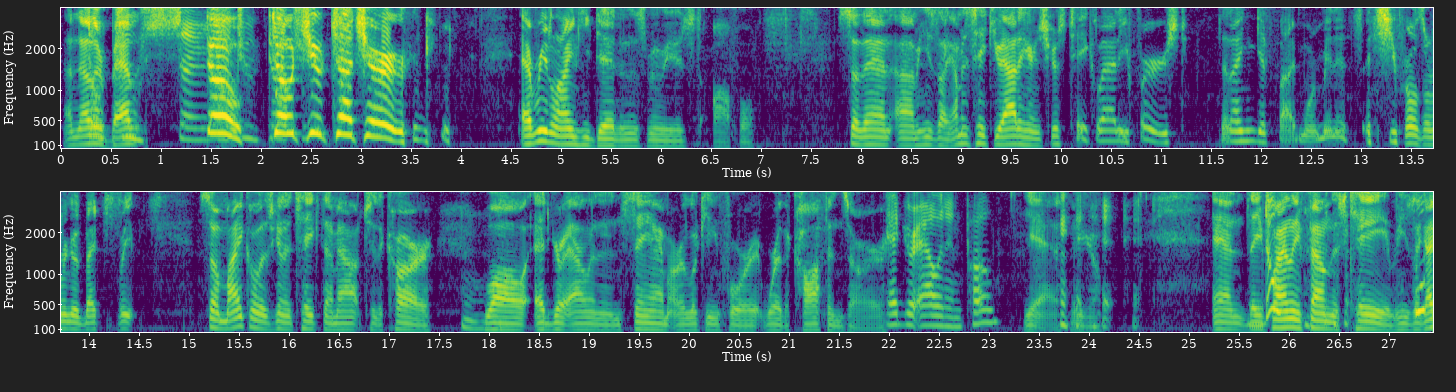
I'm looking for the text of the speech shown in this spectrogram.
another bad. no, don't you don't you touch her. Every line he did in this movie is awful. So then um, he's like, I'm going to take you out of here. And she goes, Take Laddie first. Then I can get five more minutes. And she rolls over and goes back to sleep. So Michael is going to take them out to the car Mhm. while Edgar Allan and Sam are looking for where the coffins are. Edgar Allan and Poe. Yeah, there you go. And they Nope. finally found this cave. He's like, I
